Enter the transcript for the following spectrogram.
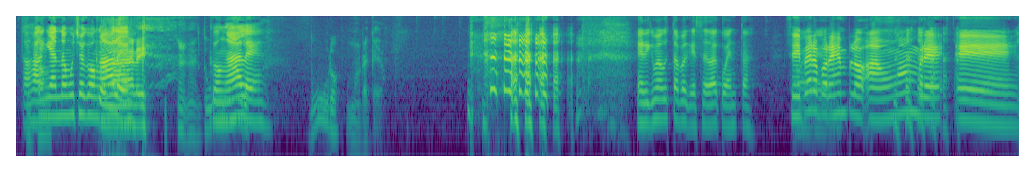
Estás jangueando mucho con, Con Ale. Ale. Duro, Con Ale. Duro. No, que yo. Eric me gusta porque se da cuenta. Sí, pero por ejemplo, a un hombre, eh,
